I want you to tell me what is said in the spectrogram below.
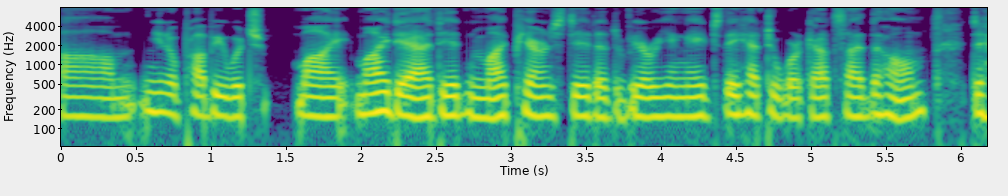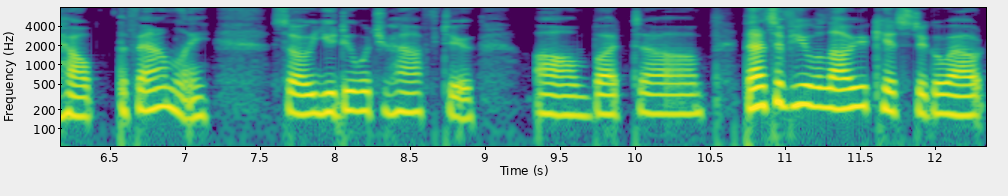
um, you know, probably which my my dad did and my parents did at a very young age. They had to work outside the home to help the family. So you do what you have to. Um, but uh, that's if you allow your kids to go out,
